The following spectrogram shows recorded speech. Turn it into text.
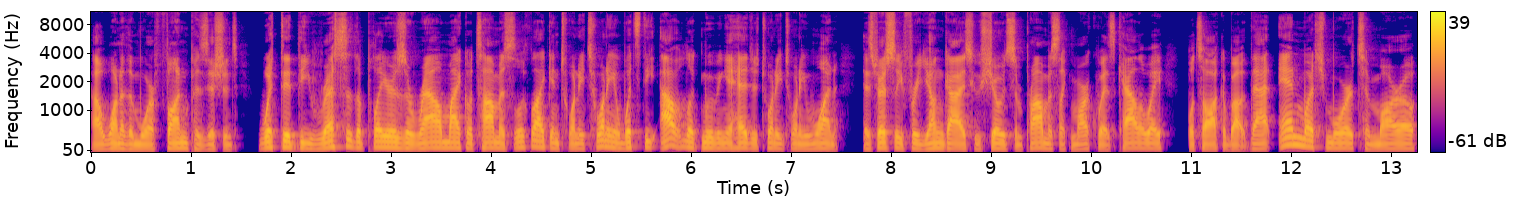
uh, one of the more fun positions. What did the rest of the players around Michael Thomas look like in 2020? And what's the outlook moving ahead to 2021, especially for young guys who showed some promise like Marquez Callaway? We'll talk about that and much more tomorrow.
